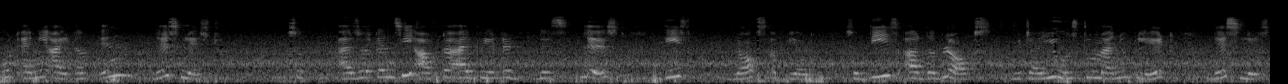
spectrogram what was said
put any item in this list. So as you can see after I created this list these blocks appeared. So these are the blocks which are used to manipulate this list.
